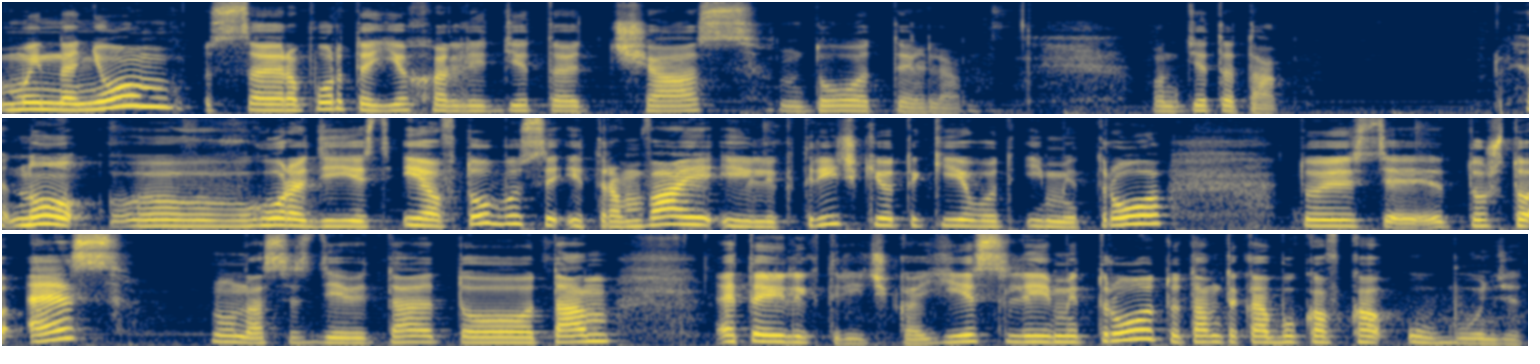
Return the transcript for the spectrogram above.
мы на нем с аэропорта ехали где-то час до отеля. Вот где-то так. Но э, в городе есть и автобусы, и трамваи, и электрички вот такие вот, и метро. То есть э, то, что С, ну у нас С9, да, то там это электричка. Если метро, то там такая буковка У будет.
